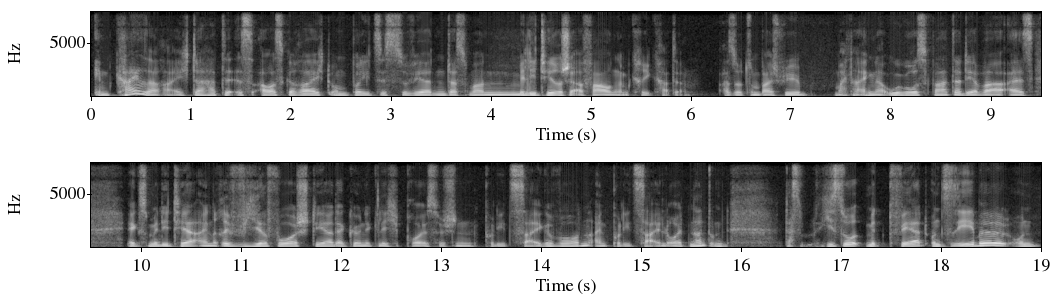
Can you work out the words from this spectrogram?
Im Kaiserreich, da hatte es ausgereicht, um Polizist zu werden, dass man militärische Erfahrung im Krieg hatte. Also zum Beispiel mein eigener Urgroßvater, der war als Ex-Militär ein Reviervorsteher der königlich preußischen Polizei geworden, ein Polizeileutnant und das hieß so mit Pferd und Säbel und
